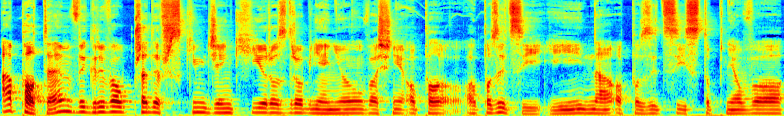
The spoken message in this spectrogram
a potem wygrywał przede wszystkim dzięki rozdrobnieniu właśnie opo opozycji i na opozycji stopniowo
